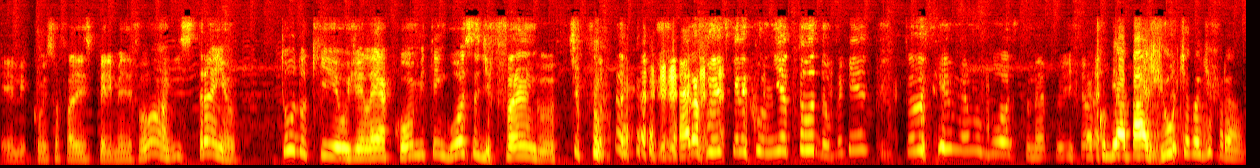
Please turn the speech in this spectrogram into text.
ele começou a fazer experimento e falou: oh, estranho. Tudo que o Geleia come tem gosto de frango. Tipo, era por isso que ele comia tudo, porque tudo tem o mesmo gosto, né? Eu Geleia. comia baju e água de frango.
